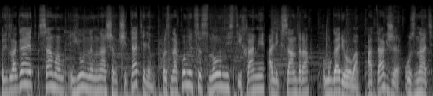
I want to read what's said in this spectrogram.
предлагает самым юным нашим читателям познакомиться с новыми стихами Александра Лугарева, а также узнать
